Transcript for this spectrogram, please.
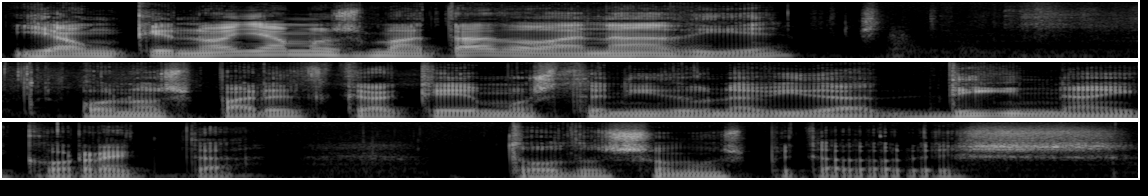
Y aunque no hayamos matado a nadie, o nos parezca que hemos tenido una vida digna y correcta, todos somos pecadores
